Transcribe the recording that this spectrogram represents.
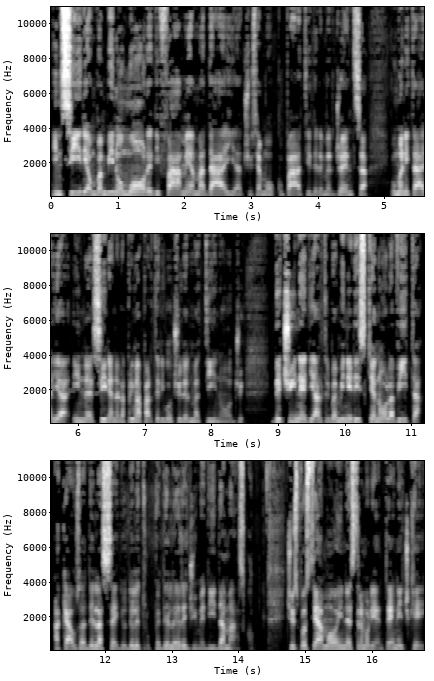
In Siria un bambino muore di fame a Madaya, ci siamo occupati dell'emergenza umanitaria in Siria nella prima parte di Voci del Mattino oggi. Decine di altri bambini rischiano la vita a causa dell'assedio delle truppe del regime di Damasco. Ci spostiamo in Estremo Oriente, NHK.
